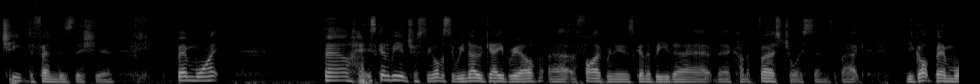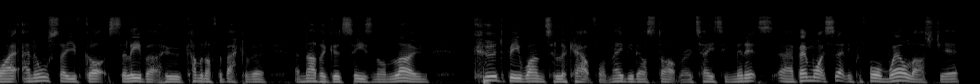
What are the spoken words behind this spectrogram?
cheap defenders this year. Ben White. Now it's going to be interesting. Obviously, we know Gabriel uh, five million is going to be their their kind of first choice centre back. You've got Ben White, and also you've got Saliba, who coming off the back of a, another good season on loan, could be one to look out for. Maybe they'll start rotating minutes. Uh, ben White certainly performed well last year,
